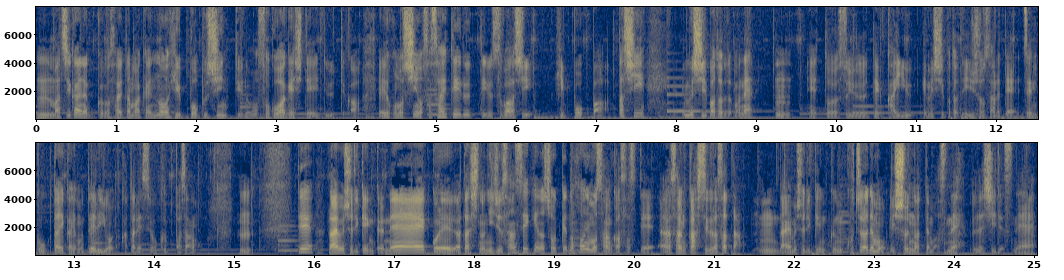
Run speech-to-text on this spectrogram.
うん、間違いなくこの埼玉県のヒップホップシーンっていうのを底上げしているっていうか、えー、このシーンを支えているっていう素晴らしいヒップホッパーだし MC バトルでもねうんえっと、そういうでっかい MC バトルで優勝されて全国大会も出るような方ですよ、クッパさん。うん、で、ライム手裏剣くんね、これ私の23世紀の証券の方にも参加させて、参加してくださった、うん、ライム手裏剣くん、こちらでも一緒になってますね。嬉しいですね。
